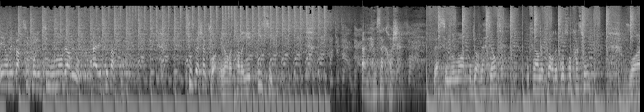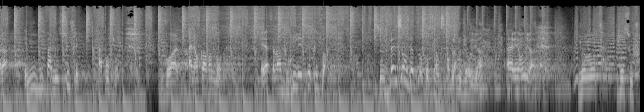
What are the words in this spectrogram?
Et on est parti pour les petits mouvements vers le haut. Allez, c'est parti. Souffle à chaque fois. Et là, on va travailler ici. Allez, on s'accroche. Là, c'est le moment un peu dur de la séance. On fait un effort de concentration. Voilà. Et n'oublie pas de souffler. Attention. Voilà. Allez, encore 20 secondes. Et là, ça va brûler très très fort. C'est une belle séance d'abdos qu'on fait ensemble hein, aujourd'hui. Hein. Allez, on y va. Je monte, je souffle.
